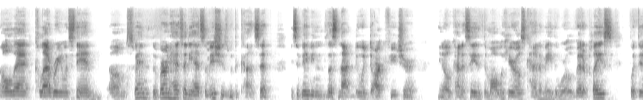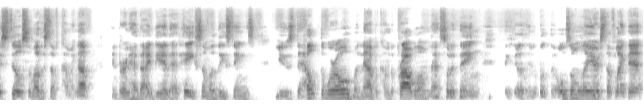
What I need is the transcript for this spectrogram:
all that, collaborating with Stan. Um, Stan Byrne had said he had some issues with the concept. He said baby let's not do a dark future. You know, kind of say that the Marvel heroes kind of made the world a better place, but there's still some other stuff coming up. And Byrne had the idea that hey, some of these things used to help the world, but now become the problem, that sort of thing. In the book, the ozone layer, stuff like that.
